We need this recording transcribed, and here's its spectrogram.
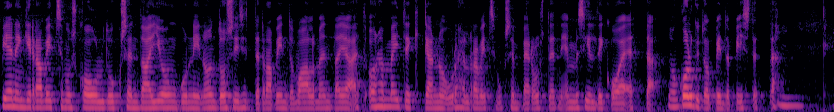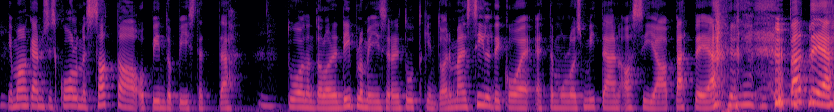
pienenkin ravitsemuskoulutuksen tai jonkun, niin on tosi sitten ravintovalmentaja. Että onhan mä itsekin käynyt urheiluravitsemuksen perusteet, niin emme silti koe, että ne on 30 opintopistettä. Mm. Ja mä oon käynyt siis 300 opintopistettä Mm. tuotantolouden diplomi-insinöörin tutkintoon, niin mä en silti koe, että mulla olisi mitään asiaa päteä, päteä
